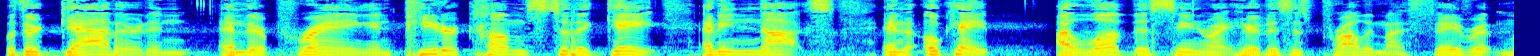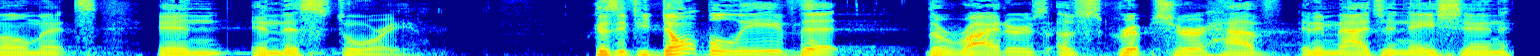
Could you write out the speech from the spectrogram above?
But they're gathered and, and they're praying, and Peter comes to the gate and he knocks. And okay, I love this scene right here. This is probably my favorite moment in, in this story. Because if you don't believe that the writers of Scripture have an imagination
